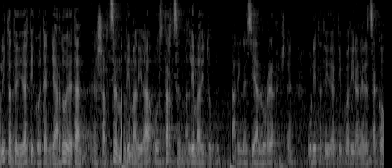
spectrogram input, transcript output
Unitate didaktikoetan jardueretan eh, sartzen baldin badira, uztartzen baldin baditugu, alina izia lurrea jesten, unitate didaktikoa dira niretzako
